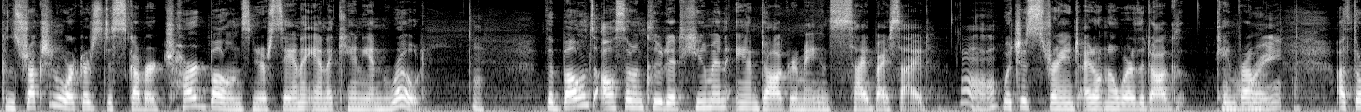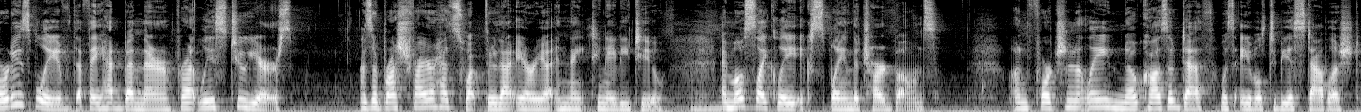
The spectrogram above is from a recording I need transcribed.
construction workers discovered charred bones near Santa Ana Canyon Road. The bones also included human and dog remains side by side, Oh. which is strange. I don't know where the dog came from. Authorities believe that they had been there for at least two years, as a brush fire had swept through that area in 1982, and most likely explained the charred bones. Unfortunately, no cause of death was able to be established,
